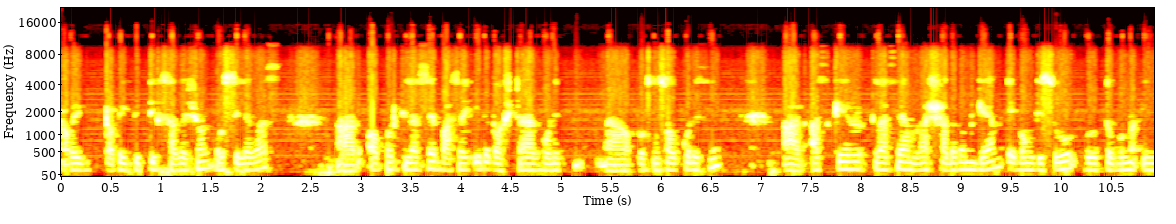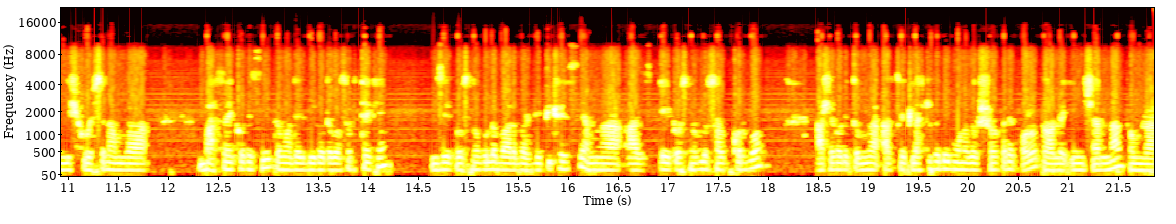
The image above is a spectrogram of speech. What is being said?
টপিক টপিক ভিত্তিক সাজেশন ও সিলেবাস আর অপর ক্লাসে বাসাইকৃত দশটা গণিত প্রশ্ন সলভ করেছি। আর আজকের ক্লাসে আমরা সাধারণ জ্ঞান এবং কিছু গুরুত্বপূর্ণ ইংলিশ কোয়েশ্চেন আমরা বাছাই করেছি তোমাদের বিগত বছর থেকে। যে প্রশ্নগুলো বারবার রিপিট হয়েছে, আমরা আজ এই প্রশ্নগুলো সলভ করব। আশা করি তোমরা আজকের ক্লাসটা যদি মনোযোগ সহকারে পড়ো, তাহলে ইনশাল্লাহ তোমরা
